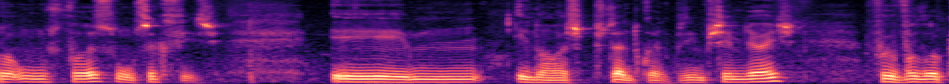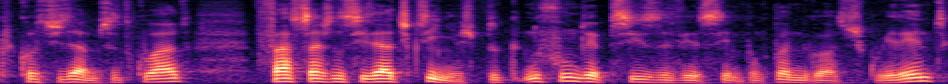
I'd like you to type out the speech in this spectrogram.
um esforço, um sacrifício. E, e nós, portanto, quando pedimos 100 milhões, foi o valor que consideramos adequado face às necessidades que tínhamos, porque no fundo é preciso haver sempre um plano de negócios coerente,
